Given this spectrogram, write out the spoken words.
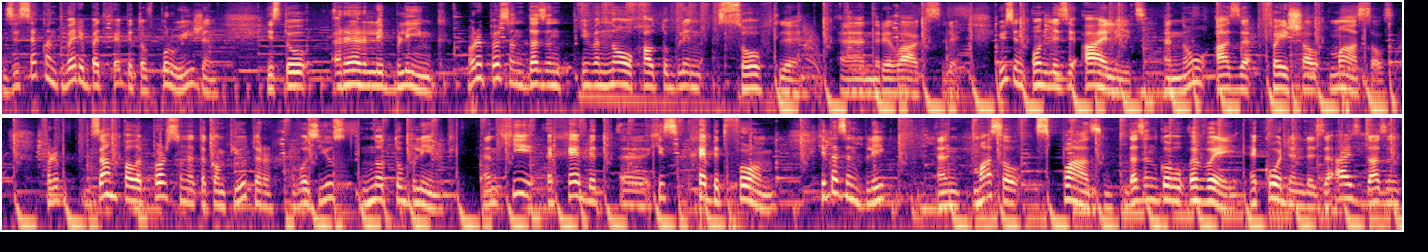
The second very bad habit of poor vision is to rarely blink, or a person doesn't even know how to blink softly and relaxedly, using only the eyelids and no other facial muscles. For example, a person at a computer was used not to blink, and he a habit uh, his habit form. He doesn't blink, and muscle spasm doesn't go away. Accordingly, the eyes doesn't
